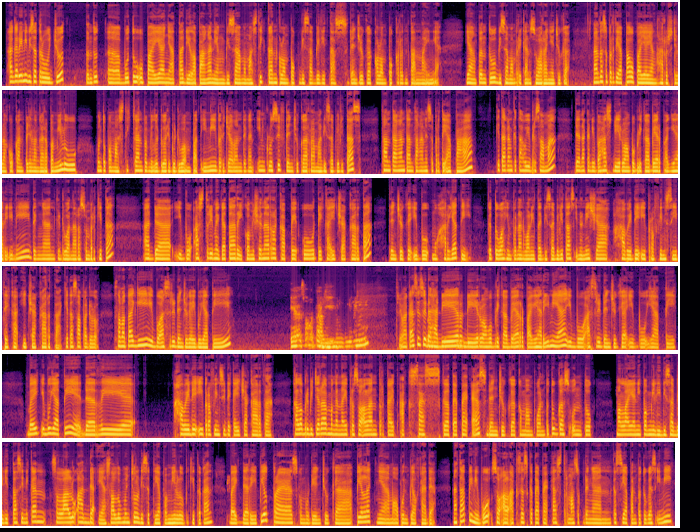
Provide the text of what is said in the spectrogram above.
Agar ini bisa terwujud, tentu uh, butuh upaya nyata di lapangan yang bisa memastikan kelompok disabilitas dan juga kelompok rentan lainnya, yang tentu bisa memberikan suaranya juga. Lantas seperti apa upaya yang harus dilakukan penyelenggara pemilu untuk memastikan pemilu 2024 ini berjalan dengan inklusif dan juga ramah disabilitas? Tantangan-tantangannya seperti apa? Kita akan ketahui bersama dan akan dibahas di ruang publik KBR pagi hari ini dengan kedua narasumber kita. Ada Ibu Astri Megatari, Komisioner KPU DKI Jakarta, dan juga Ibu Muharyati, Ketua Himpunan Wanita Disabilitas Indonesia HWDI Provinsi DKI Jakarta. Kita sapa dulu. Selamat pagi Ibu Asri dan juga Ibu Yati. Ya, selamat pagi. Terima kasih sudah hadir di ruang publik KBR pagi hari ini ya Ibu Asri dan juga Ibu Yati. Baik Ibu Yati dari HWDI Provinsi DKI Jakarta. Kalau berbicara mengenai persoalan terkait akses ke TPS dan juga kemampuan petugas untuk melayani pemilih disabilitas ini kan selalu ada ya, selalu muncul di setiap pemilu begitu kan, baik dari pilpres, kemudian juga pileknya maupun pilkada. Nah tapi nih Bu, soal akses ke TPS termasuk dengan kesiapan petugas ini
